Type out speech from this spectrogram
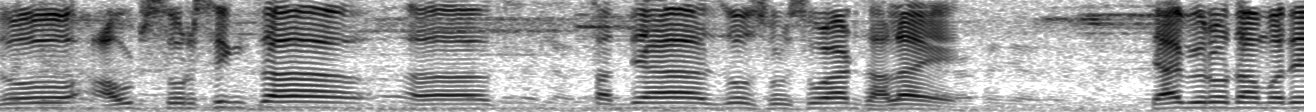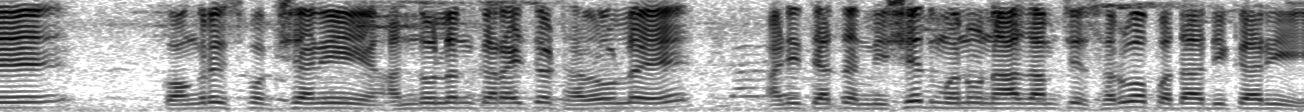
जो आउटसोर्सिंगचा सध्या जो सुळसुळाट झाला आहे त्या विरोधामध्ये काँग्रेस पक्षाने आंदोलन करायचं ठरवलं आहे आणि त्याचा निषेध म्हणून आज आमचे सर्व पदाधिकारी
